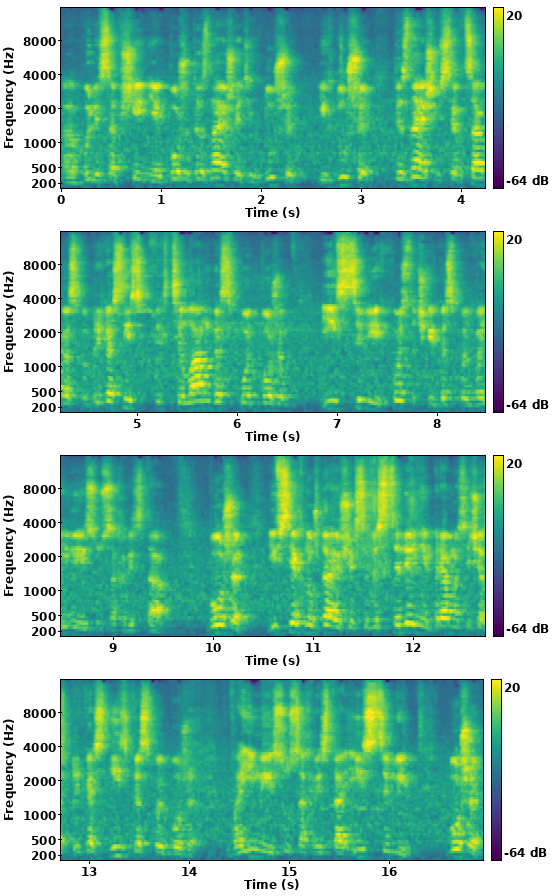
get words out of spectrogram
э, были сообщения. Боже, Ты знаешь этих души, их души, Ты знаешь их сердца, Господь. Прикоснись к их телам, Господь Боже, и исцели их косточки, Господь, во имя Иисуса Христа. Боже, и всех нуждающихся в исцелении прямо сейчас прикоснись, Господь Боже, во имя Иисуса Христа и исцели. Боже,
